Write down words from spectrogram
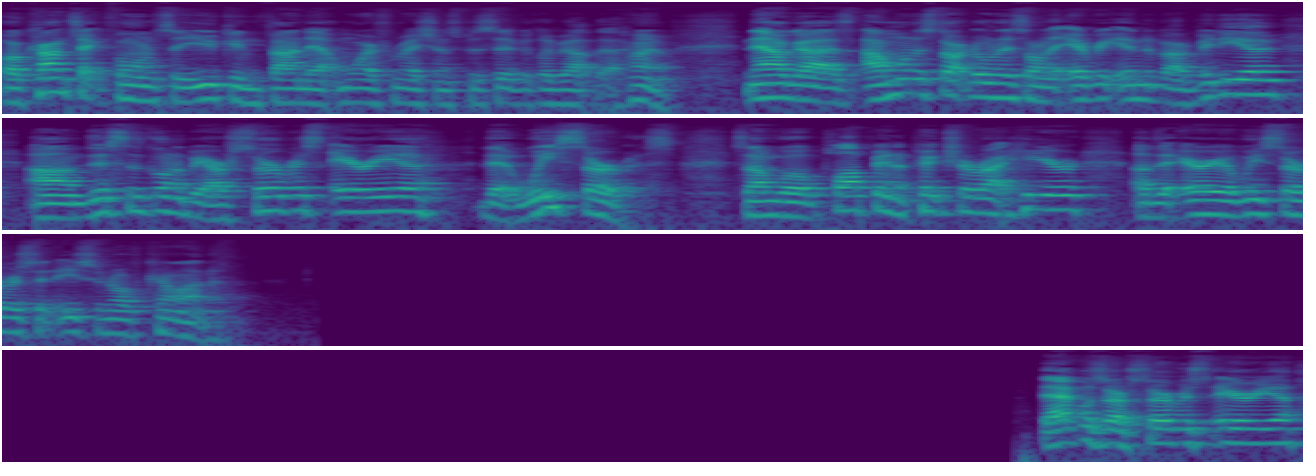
or contact form so you can find out more information specifically about that home. Now guys, I'm going to start doing this on every end of our video. Um, this is going to be our service area that we service. So I'm going to plop in a picture right here of the area we service in Eastern North Carolina. That was our service area.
